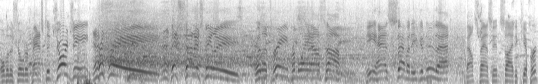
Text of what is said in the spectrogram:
Over the shoulder pass to Giorgi Yes. for three. Bezhanishvili with a three from way out top. He has seven. He can do that. Bounce pass inside to Kipper.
